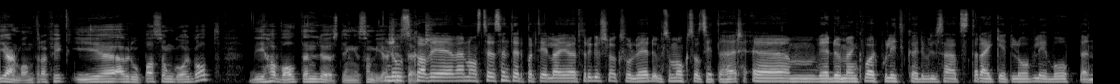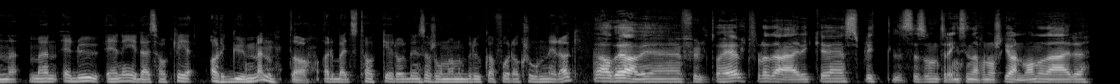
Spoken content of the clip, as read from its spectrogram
jernbanetrafikk i eh, Europa som går godt, de har valgt den løsningen som vi har skissert. Nå skal vi vende oss til Senterpartileder Trygve Slagsvold Vedum, som også sitter her. Um, Vedum, enhver politiker vil si at streik er et lovlig våpen. Men er du enig i de saklige argumentene arbeidstakerorganisasjonene bruker for aksjonen i dag? Ja, det er vi fullt og helt. For det er ikke splittelse som trengs innenfor norsk jernbane. Det er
